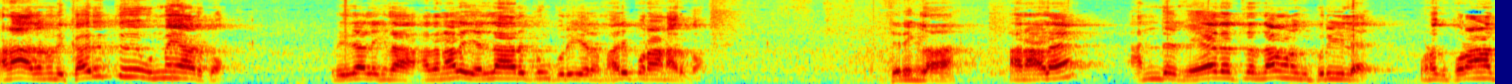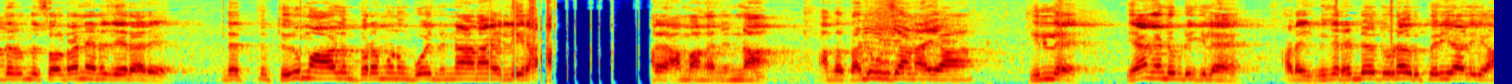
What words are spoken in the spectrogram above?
ஆனால் அதனுடைய கருத்து உண்மையாக இருக்கும். புரியுதா இல்லைங்களா? அதனால் எல்லாருக்கும் புரிகிற மாதிரி புராணம் இருக்கும். சரிங்களா? அதனால் அந்த வேதத்தை தான் உனக்கு புரியல. உனக்கு புராணத்திலிருந்து சொல்கிறேன்னு என்ன செய்கிறாரு இந்த திருமாலும் பிரமனும் போய் நின்னானா இல்லையா? ஆமாங்க நின்னான் அங்கே கண்டுபிடிச்சானாயா இல்லை. ஏன் கண்டுபிடிக்கல? அட இவங்க ரெண்டு பேர்த்த விட ஒரு பெரிய ஆளியா?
